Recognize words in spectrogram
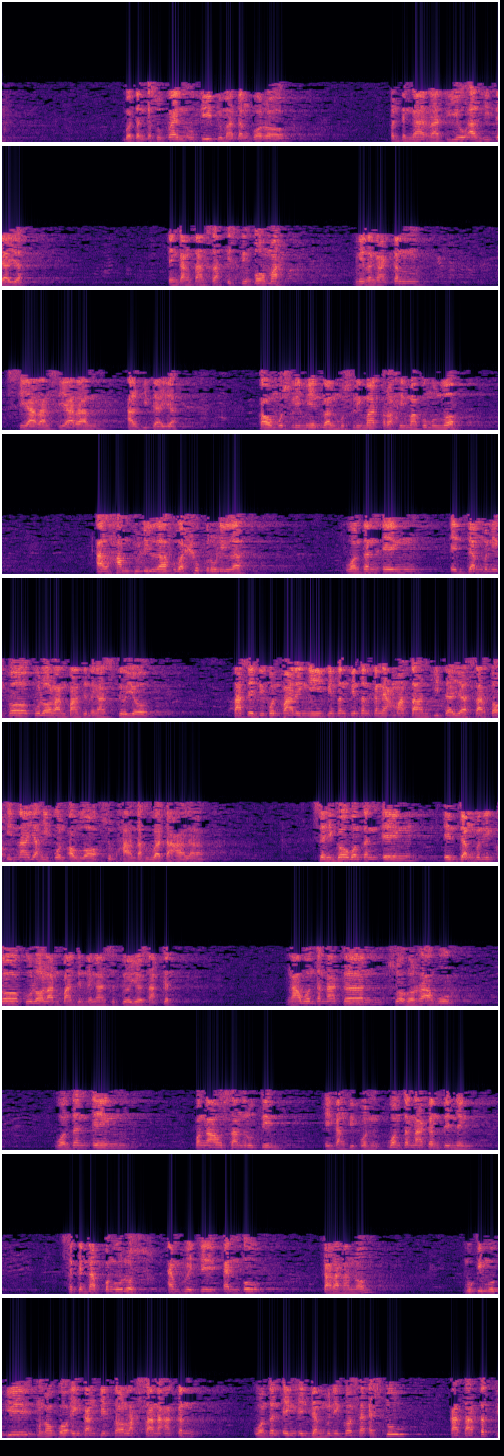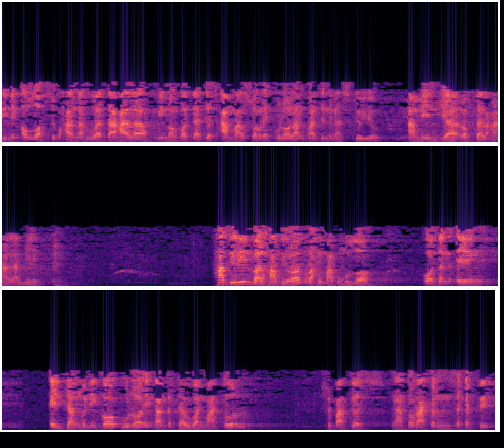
Boten kesupen ugi dumateng para pendengar radio Al Hidayah ingkang tansah istiqomah mirengaken siaran-siaran Al Hidayah kaum muslimin wal muslimat rahimakumullah. Alhamdulillah wa syukrulillah. Wonten ing enjang menika kula lan panjenengan sedaya tasih dipun paringi pinten-pinten kenikmatan hidayah sarta inayahipun Allah Subhanahu wa taala. Sehingga wonten ing enjang menika kula lan panjenengan sedaya saged ngawontenaken saha rawuh wonten ing pengaosan rutin ingkang dipun wontenaken dening segenap pengurus MWC NU Karanganom mugi-mugi menapa ingkang kita laksanakaken wonten ing enjang menika saestu katatet dening Allah Subhanahu wa taala minangka dados amal soleh kula lan panjenengan sedaya. Amin ya rabbal alamin. Hadirin wal hadirat rahimakumullah wonten ing enjang menika kula ingkang kedhawuhan matur supados ngaturaken sekedhik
